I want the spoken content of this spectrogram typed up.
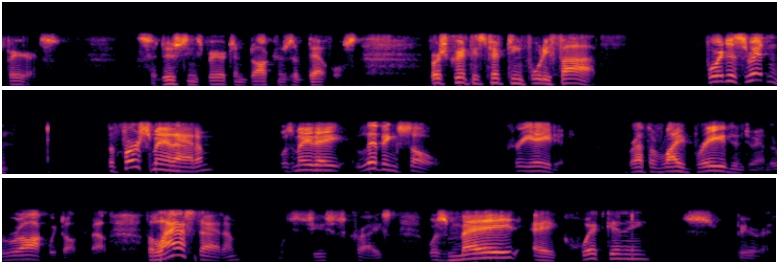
spirits seducing spirits and doctrines of devils. 1 Corinthians 15:45 For it is written the first man Adam was made a living soul created. The breath of life breathed into him the rock we talked about. The last Adam which is Jesus Christ was made a quickening spirit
